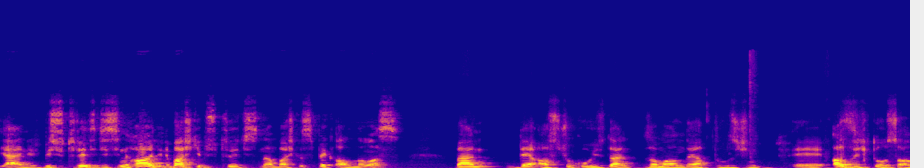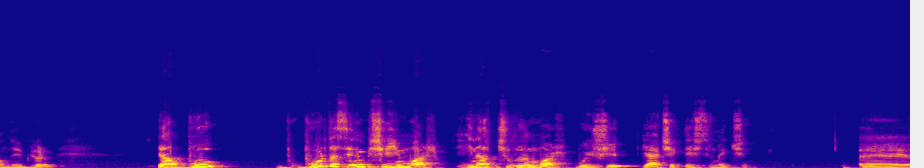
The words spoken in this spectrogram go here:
yani bir süt üreticisinin halini başka bir süt üreticisinden başkası pek anlamaz. Ben de az çok o yüzden zamanında yaptığımız için e, azıcık da olsa anlayabiliyorum. Ya bu burada senin bir şeyin var. İnatçılığın var bu işi gerçekleştirmek için. Ee,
